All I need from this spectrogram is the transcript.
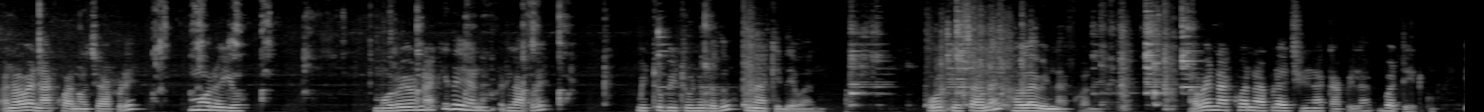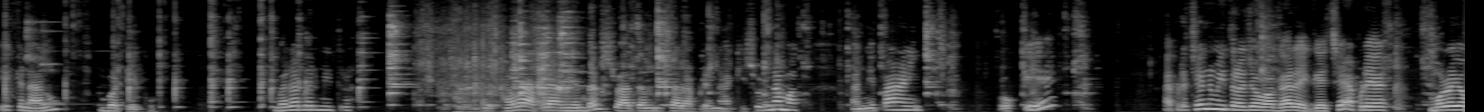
અને હવે નાખવાનો છે આપણે મોરૈયો. મોરૈયો નાખી દઈએ ને, એટલે આપણે મીઠું બીઠું ને બધું નાખી દેવાનું. ફોર કેસાને હલાવી નાખવાનું. હવે નાખવાના આપણા ઝીણા કાપેલા બટેકું એક નાનું બટેકું. બરાબર, મિત્રો? હવે આપણે આની અંદર સ્વાદ અનુસાર આપણે નાખીશું નમક અને પાણી. ઓકે? આપણે છે ને, મિત્રો, જો વઘારાઈ ગઈ છે, આપણે મોરૈયો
